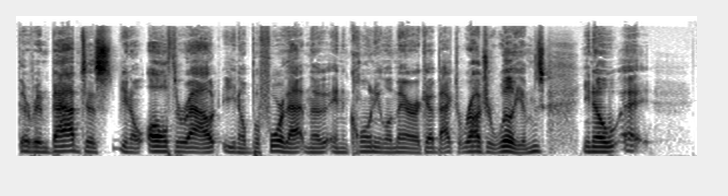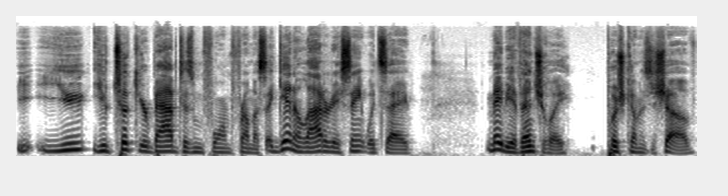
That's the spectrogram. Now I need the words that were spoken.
there have been Baptists, you know, all throughout, you know, before that in the in colonial America, back to Roger Williams, you know, uh, you you took your baptism form from us. Again, a Latter Day Saint would say, maybe eventually, push comes to shove.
